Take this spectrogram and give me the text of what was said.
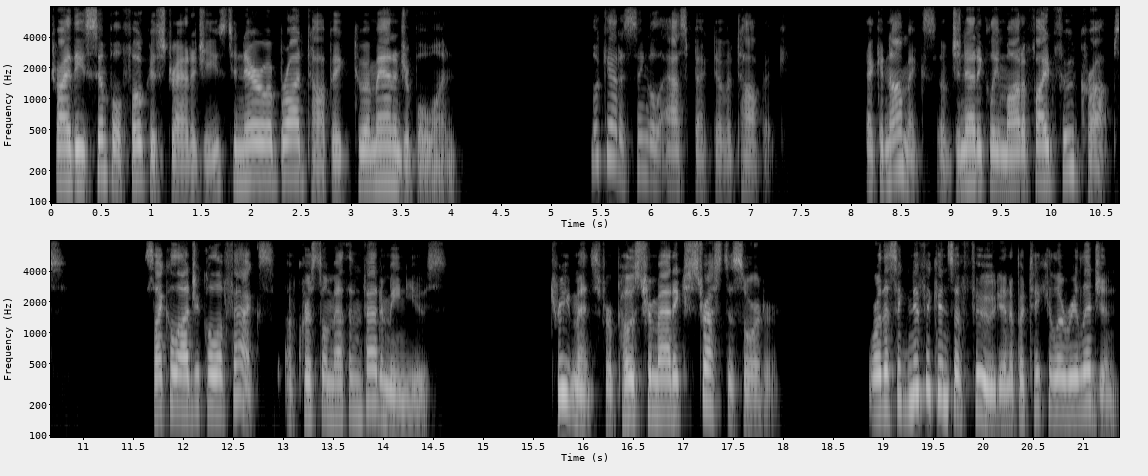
Try these simple focus strategies to narrow a broad topic to a manageable one. Look at a single aspect of a topic. Economics of genetically modified food crops, Psychological effects of crystal methamphetamine use. Treatments for post-traumatic stress disorder. Or the significance of food in a particular religion.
